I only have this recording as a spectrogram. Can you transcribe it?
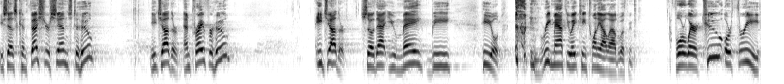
He says, Confess your sins to who? Each other. And pray for who? Each other, so that you may be healed. Read Matthew 18 20 out loud with me. For where two or three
